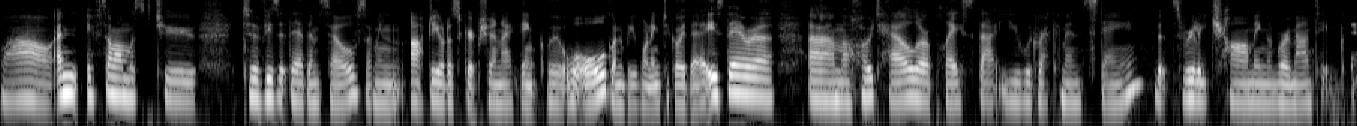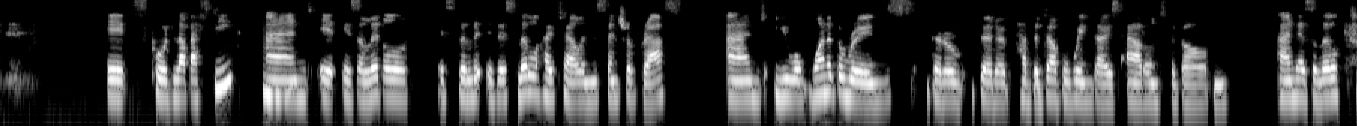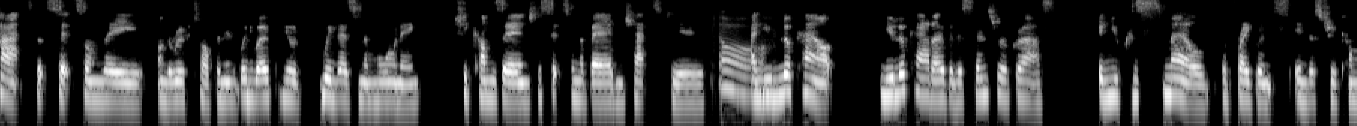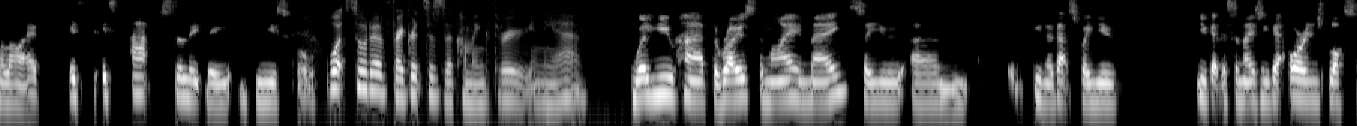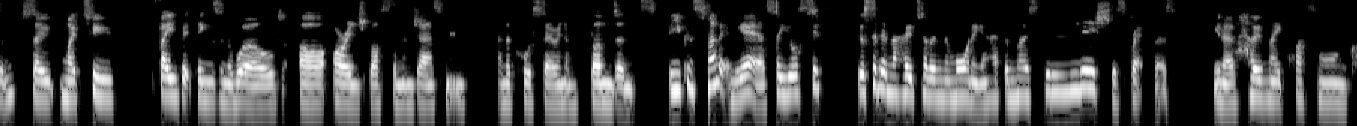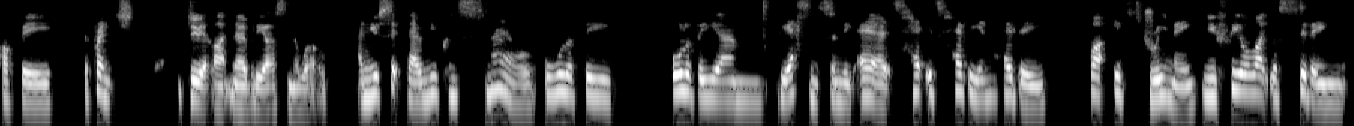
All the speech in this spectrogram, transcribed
Wow. And if someone was to to visit there themselves, I mean, after your description, I think we're, we're all going to be wanting to go there. Is there a um, a hotel or a place that you would recommend staying that's really charming and romantic? It's called La Bastide mm-hmm. and it is a little, it's the, this little hotel in the center of Grasse. And you want one of the rooms that are, that are, have the double windows out onto the garden. And there's a little cat that sits on the, on the rooftop. And when you open your windows in the morning, she comes in, she sits on the bed and chats to you. Aww. And you look out, you look out over the center of Grasse, and you can smell the fragrance industry come alive. It's, it's absolutely beautiful. What sort of fragrances are coming through in the air? Well, you have the rose de mai in May. So you, um, you know, that's where you, you get this amazing, you get orange blossom. So my two favorite things in the world are orange blossom and jasmine. And of course they're in abundance, but you can smell it in the air. So you'll sit, you'll sit in the hotel in the morning and have the most delicious breakfast, you know, homemade croissant, coffee. The French do it like nobody else in the world. And you sit there and you can smell all of the, all of the, um, the essence in the air. It's, he- it's heavy and heady, but it's dreamy. You feel like you're sitting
